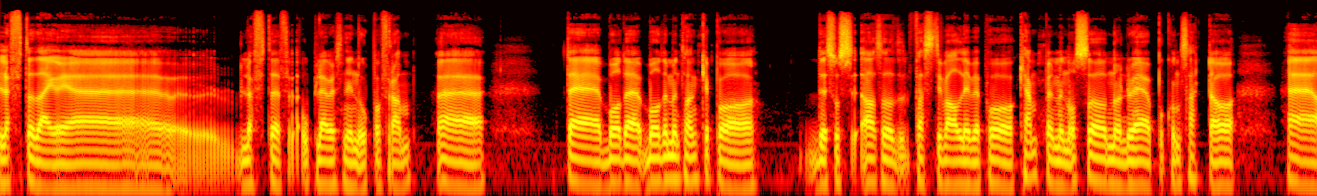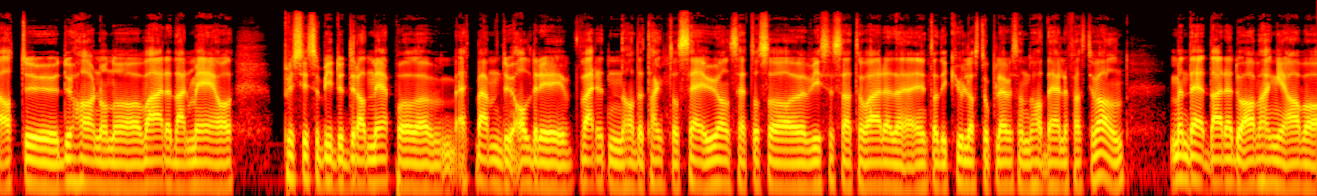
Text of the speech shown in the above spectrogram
løfte deg eh, Løfte opplevelsen din opp og fram. Eh, det er både, både med tanke på det altså festivallivet på campen, men også når du er på konserter og eh, at du, du, har noen å være der med. og Plutselig så blir du dratt med på et band du aldri i verden hadde tenkt å se uansett, og så viser det seg til å være en av de kuleste opplevelsene du hadde hele festivalen. Men det, der er du avhengig av å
